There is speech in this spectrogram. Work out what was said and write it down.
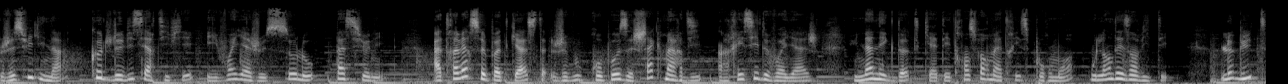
Je suis Lina, coach de vie certifiée et voyageuse solo passionnée. À travers ce podcast, je vous propose chaque mardi un récit de voyage, une anecdote qui a été transformatrice pour moi ou l'un des invités. Le but,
